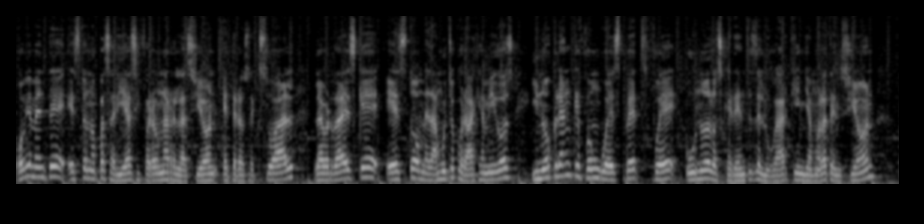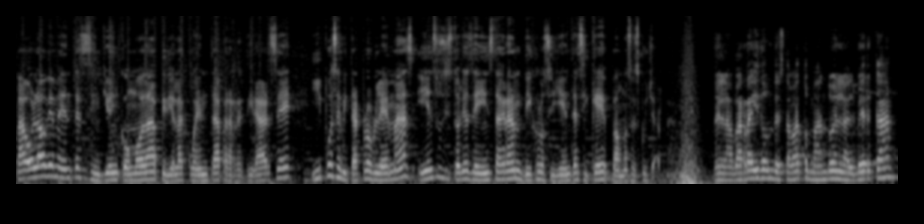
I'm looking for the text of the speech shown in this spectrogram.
Obviamente esto no pasaría si fuera una relación heterosexual. La verdad es que esto me da mucho coraje amigos. Y no crean que fue un huésped, fue uno de los gerentes del lugar quien llamó la atención. Paola obviamente se sintió incómoda, pidió la cuenta para retirarse y pues evitar problemas. Y en sus historias de Instagram dijo lo siguiente, así que vamos a escucharla. en la barra ahí donde estaba tomando en la alberca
